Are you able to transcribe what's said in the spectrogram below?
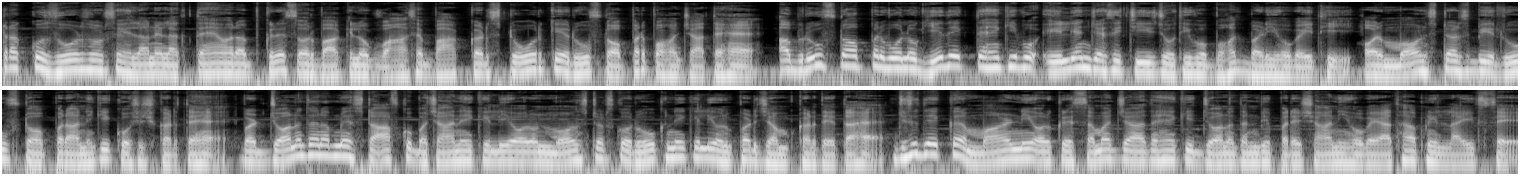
ट्रक को ज़ोर ज़ोर से हिलाने लगते हैं और अब क्रिस और बाकी लोग वहाँ से भागकर स्टोर के रूफ टॉप पर पहुँच जाते हैं। अब रूफ टॉप पर वो लोग ये देखते हैं कि वो एलियन जैसी चीज़ जो थी वो बहुत बड़ी हो गई थी और मॉन्स्टर्स भी रूफ टॉप पर आने की कोशिश करते हैं। बट जॉनथन अपने स्टाफ को बचाने के लिए और उन मॉन्स्टर्स को रोकने के लिए उन पर जंप कर देता है, जिसे देखकर मार्नी और क्रिस समझ जाते हैं कि जॉनथन भी परेशानी हो गया था अपनी लाइफ से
